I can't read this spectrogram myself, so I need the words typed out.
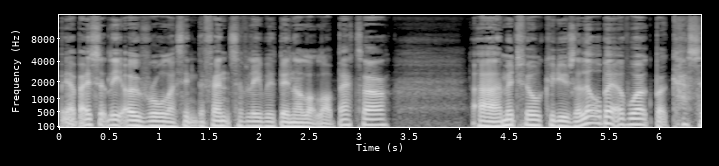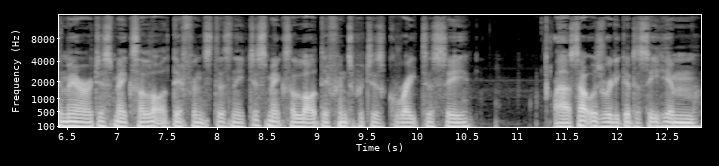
But yeah, basically overall, I think defensively we've been a lot, lot better. Uh, midfield could use a little bit of work, but Casemiro just makes a lot of difference, doesn't he? Just makes a lot of difference, which is great to see. Uh, so that was really good to see him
